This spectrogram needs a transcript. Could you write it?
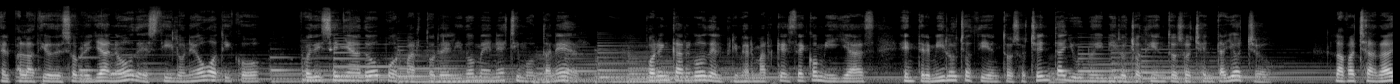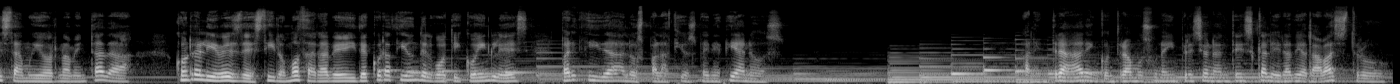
El Palacio de Sobrellano, de estilo neogótico, fue diseñado por Martorell y Domenech y Montaner, por encargo del primer marqués de Comillas entre 1881 y 1888. La fachada está muy ornamentada, con relieves de estilo mozárabe y decoración del gótico inglés parecida a los palacios venecianos. Al entrar encontramos una impresionante escalera de alabastro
